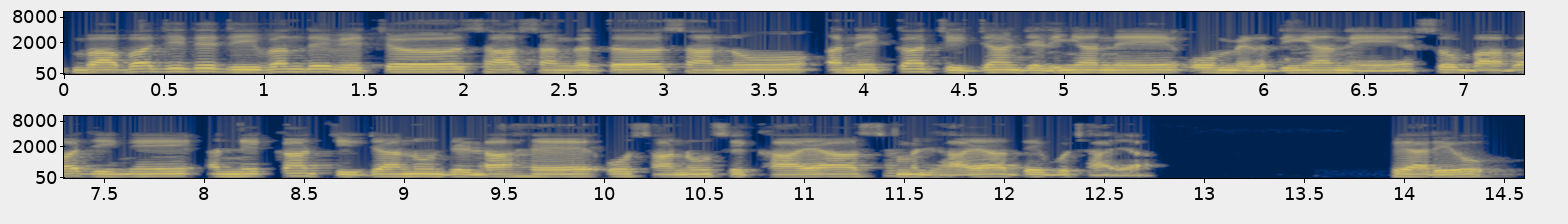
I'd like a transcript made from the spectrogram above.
ਬਾਬਾ ਜੀ ਦੇ ਜੀਵਨ ਦੇ ਵਿੱਚ ਸਾਧ ਸੰਗਤ ਸਾਨੂੰ ਅਨੇਕਾਂ ਚੀਜ਼ਾਂ ਜਿਹੜੀਆਂ ਨੇ ਉਹ ਮਿਲਦੀਆਂ ਨੇ। ਸੋ ਬਾਬਾ ਜੀ ਨੇ ਅਨੇਕਾਂ ਚੀਜ਼ਾਂ ਨੂੰ ਜਿਹੜਾ ਹੈ ਉਹ ਸਾਨੂੰ ਸਿਖਾਇਆ, ਸਮਝਾਇਆ ਤੇ ਬੁਝਾਇਆ। ਪਿਆਰਿਓ,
